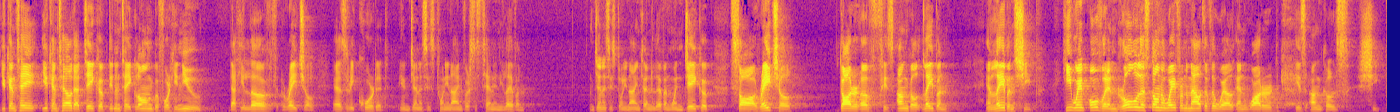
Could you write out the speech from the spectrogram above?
You can, ta- you can tell that Jacob didn't take long before he knew that he loved Rachel, as recorded in Genesis 29, verses 10 and 11. Genesis 29 10 11, when Jacob saw Rachel, daughter of his uncle Laban, and Laban's sheep, he went over and rolled a stone away from the mouth of the well and watered his uncle's sheep.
